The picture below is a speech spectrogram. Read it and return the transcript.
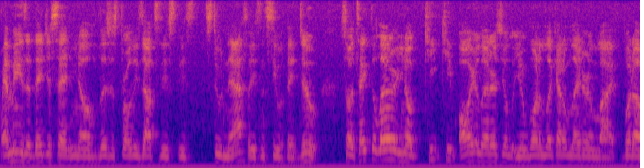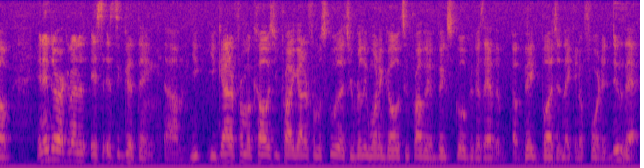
That means that they just said, you know, let's just throw these out to these, these student athletes and see what they do. So take the letter, you know, keep keep all your letters. You'll you'll want to look at them later in life. But um, an indirect letter is it's a good thing. Um, you you got it from a coach. You probably got it from a school that you really want to go to, probably a big school because they have a, a big budget and they can afford to do that.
